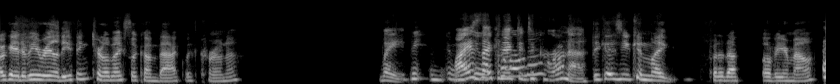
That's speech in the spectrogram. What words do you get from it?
Okay, to be real, do you think turtlenecks will come back with Corona? Wait, Be- why is that connected to Corona? Corona? Because you can like put it up over your mouth.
